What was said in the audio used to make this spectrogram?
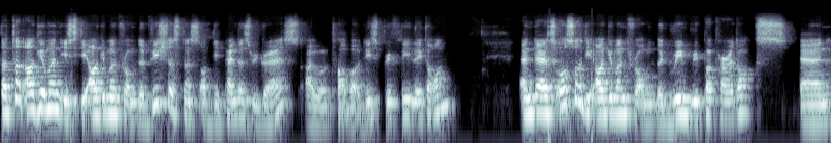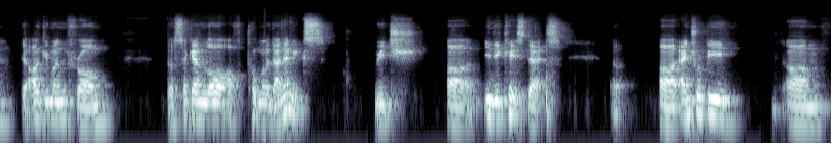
the third argument is the argument from the viciousness of dependence regress. I will talk about this briefly later on. And there's also the argument from the Grim-Reaper paradox and the argument from the second law of thermodynamics, which uh, indicates that uh, uh, entropy um,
